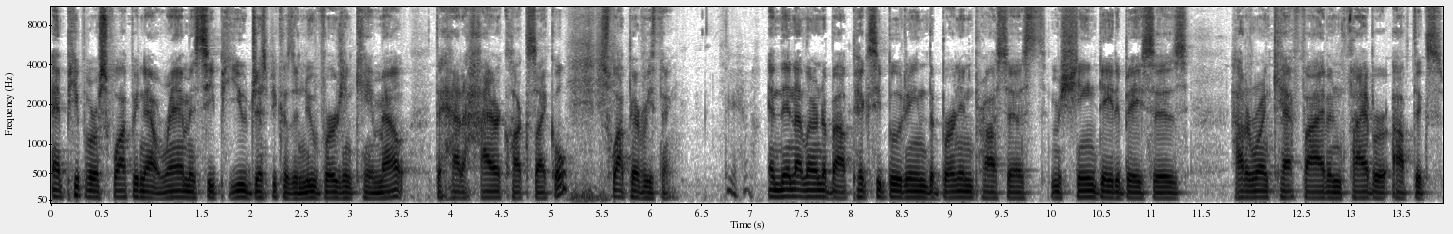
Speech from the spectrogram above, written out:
and people are swapping out RAM and CPU just because a new version came out that had a higher clock cycle. Swap everything. Yeah. And then I learned about PXE booting, the burn-in process, machine databases, how to run Cat five and fiber optics,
